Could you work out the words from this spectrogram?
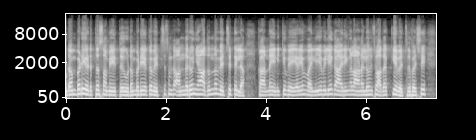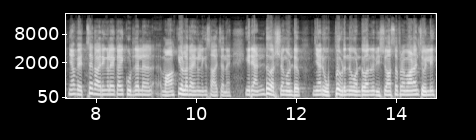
ഉടമ്പടി എടുത്ത സമയത്ത് ഉടമ്പടിയൊക്കെ വെച്ച സമയത്ത് അന്നേരവും ഞാൻ അതൊന്നും വെച്ചിട്ടില്ല. കാരണം എനിക്ക് വേറെയും വലിയ വലിയ കാര്യങ്ങളാണല്ലോ എന്ന് വെച്ചാൽ അതൊക്കെ വെച്ചത്. പക്ഷേ ഞാൻ വെച്ച കാര്യങ്ങളേക്കായി കൂടുതൽ ബാക്കിയുള്ള കാര്യങ്ങൾ എനിക്ക് സാധിച്ചു തന്നെ ഈ രണ്ട് വർഷം കൊണ്ട് ഞാൻ ഉപ്പ് ഇവിടുന്ന് കൊണ്ടുവന്ന് വിശ്വാസ പ്രമാണം ചൊല്ലി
